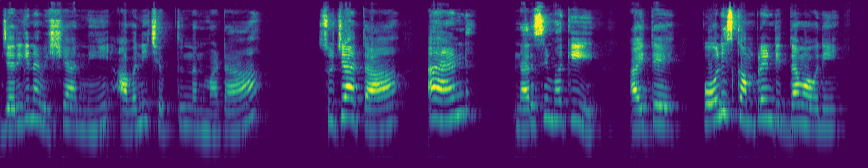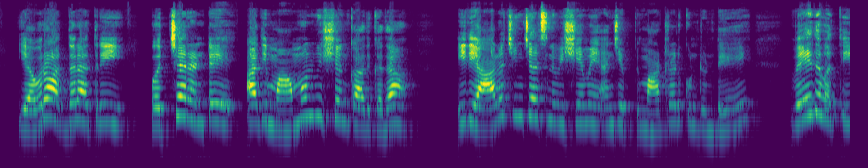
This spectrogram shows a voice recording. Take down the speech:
జరిగిన విషయాన్ని అవని చెప్తుందన్నమాట. సుజాత అండ్ నరసింహకి అయితే పోలీస్ కంప్లైంట్ ఇద్దాం అవని. ఎవరో అర్ధరాత్రి వచ్చారంటే అది మామూలు విషయం కాదు కదా. ఇది ఆలోచించాల్సిన విషయమే అని చెప్పి మాట్లాడుకుంటుంటే వేదవతి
